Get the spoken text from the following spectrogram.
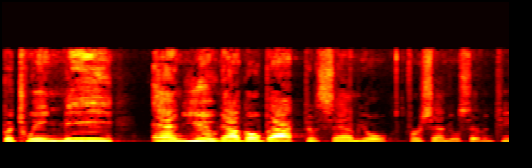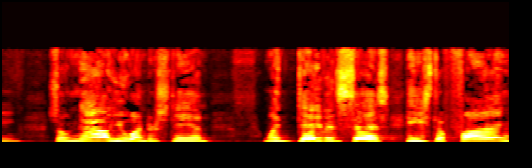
between me and you. Now go back to Samuel, 1 Samuel 17. So now you understand when David says he's defying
